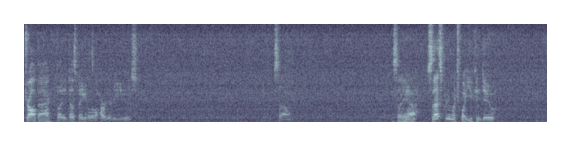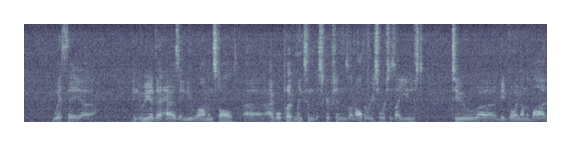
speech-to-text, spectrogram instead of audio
drawback, but it does make it a little harder to use. So, so yeah, so that's pretty much what you can do with a uh, an Ouya that has a new ROM installed. Uh, I will put links in the descriptions on all the resources I used to uh, get going on the mod.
